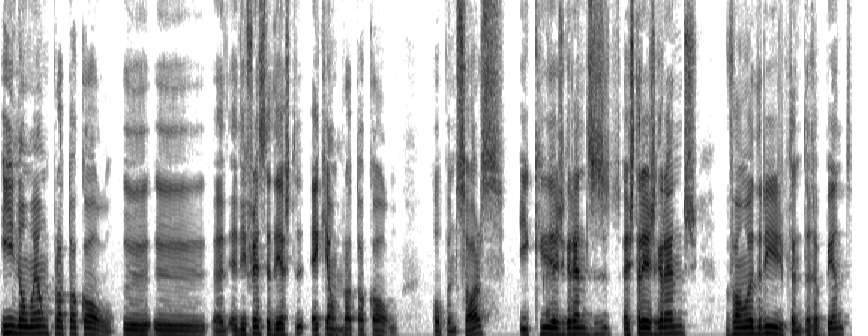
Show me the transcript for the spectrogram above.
e não é um protocolo. Uh, uh, a, a, diferença deste é que é um uhum. protocolo open source e que okay. as grandes, as três grandes vão aderir. Portanto, de repente,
